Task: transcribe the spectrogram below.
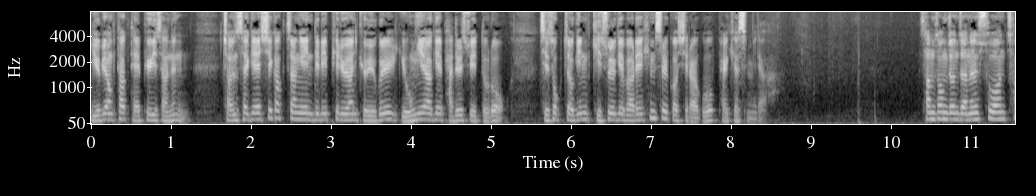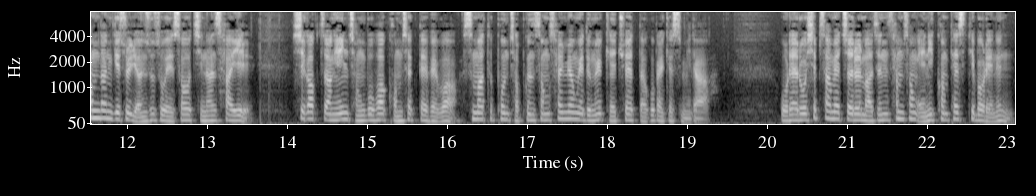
유병탁 대표이사는 전 세계 시각장애인들이 필요한 교육을 용이하게 받을 수 있도록 지속적인 기술 개발에 힘쓸 것이라고 밝혔습니다. 삼성전자는 수원 첨단기술연수소에서 지난 4일 시각장애인 정보화 검색대회와 스마트폰 접근성 설명회 등을 개최했다고 밝혔습니다. 올해로 13회째를 맞은 삼성 애니컴 페스티벌에는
